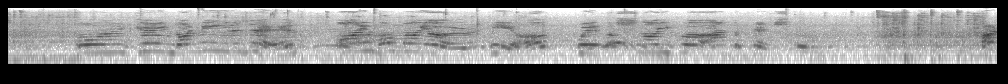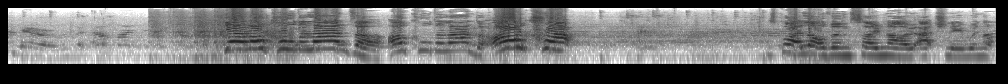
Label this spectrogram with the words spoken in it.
Oh, James, I mean, as in, I'm on my own here with a sniper and a pistol. I'm here with the Yeah, and I'll call the lander. I'll call the lander. Oh crap! There's quite a lot of them, so no, actually we're not.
